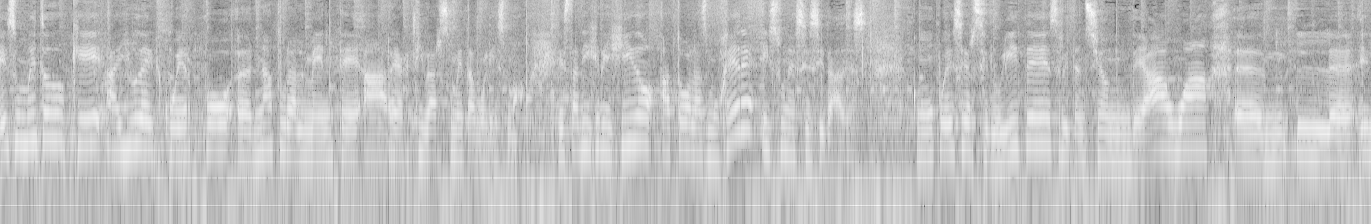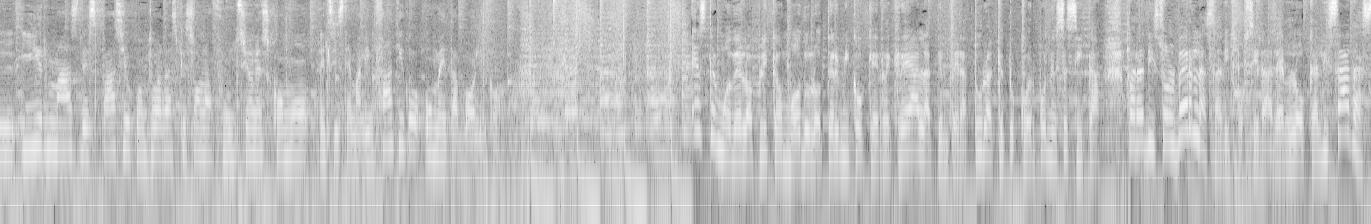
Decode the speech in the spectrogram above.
Es un método que ayuda al cuerpo eh, naturalmente a reactivar su metabolismo. Está dirigido a todas las mujeres y sus necesidades, como puede ser celulitis, retención de agua, eh, el, el ir más despacio con todas las que son las funciones como el sistema linfático o metabólico. Este modelo aplica un módulo térmico que recrea la temperatura que tu cuerpo necesita para disolver las adiposidades localizadas,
